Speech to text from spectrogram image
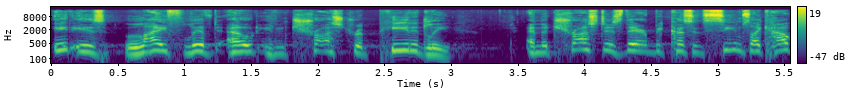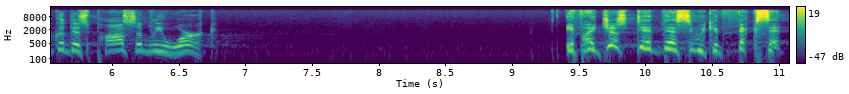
It is life lived out in trust repeatedly. And the trust is there because it seems like, how could this possibly work? If I just did this, we could fix it.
